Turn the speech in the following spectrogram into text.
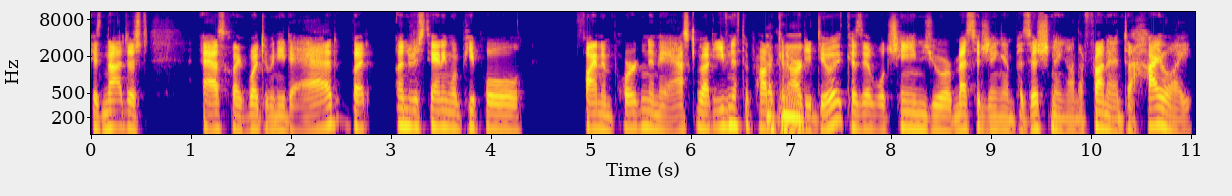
is not just ask like what do we need to add but understanding what people find important and they ask about even if the product mm-hmm. can already do it because it will change your messaging and positioning on the front end to highlight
